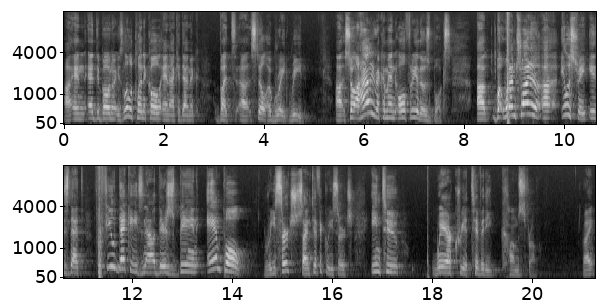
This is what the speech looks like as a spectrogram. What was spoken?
Uh, and Ed de Bono is a little clinical and academic, but uh, still a great read. Uh, so I highly recommend all three of those books. Um, but what I'm trying to uh, illustrate is that for a few decades now, there's been ample research, scientific research, into where creativity comes from, right?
